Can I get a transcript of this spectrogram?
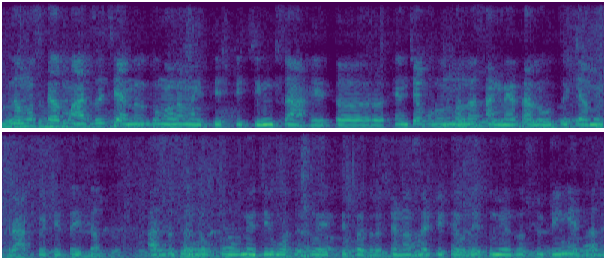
नमस्कार माझं चॅनल तुम्हाला माहिती आहे स्टिचिंगचं आहे. तर यांच्याकडून मला सांगण्यात आलं होतं की आम्ही ग्राहक पेठेचं इथं असं सगळं पूर्ण जे वस्तू आहेत ते प्रदर्शनासाठी ठेवले. तुम्ही अगर शूटिंग घेतलं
